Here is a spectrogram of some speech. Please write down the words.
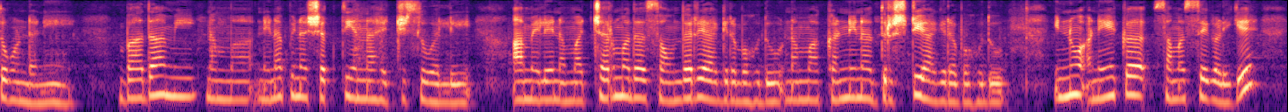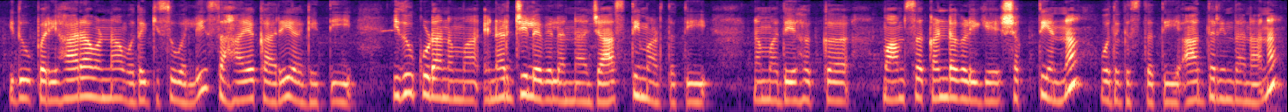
ತಗೊಂಡನಿ. ಬಾದಾಮಿ ನಮ್ಮ ನೆನಪಿನ ಶಕ್ತಿಯನ್ನು ಹೆಚ್ಚಿಸುವಲ್ಲಿ, ಆಮೇಲೆ ನಮ್ಮ ಚರ್ಮದ ಸೌಂದರ್ಯ ಆಗಿರಬಹುದು, ನಮ್ಮ ಕಣ್ಣಿನ ದೃಷ್ಟಿ ಆಗಿರಬಹುದು. ಇನ್ನೂ ಅನೇಕ ಸಮಸ್ಯೆಗಳಿಗೆ ಇದು ಪರಿಹಾರವನ್ನು ಒದಗಿಸುವಲ್ಲಿ ಸಹಾಯಕಾರಿಯಾಗೈತಿ. ಇದು ಕೂಡ ನಮ್ಮ ಎನರ್ಜಿ ಲೆವೆಲನ್ನು ಜಾಸ್ತಿ ಮಾಡ್ತತಿ. ನಮ್ಮ ದೇಹಕ್ಕೆ ಮಾಂಸಖಂಡಗಳಿಗೆ ಶಕ್ತಿಯನ್ನು ಒದಗಿಸ್ತತಿ. ಆದ್ದರಿಂದ ನಾನು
